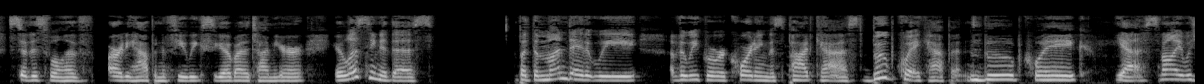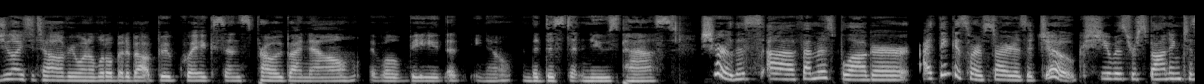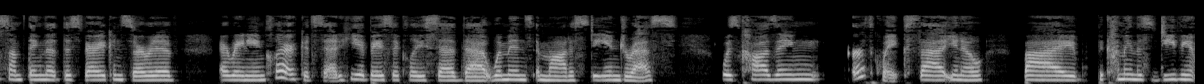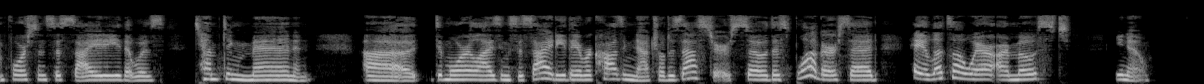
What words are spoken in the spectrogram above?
So this will have already happened a few weeks ago by the time you're, you're listening to this. But the Monday that we, of the week we're recording this podcast, Boobquake happened. Boob quake. Yes. Molly, would you like to tell everyone a little bit about Boobquake since probably by now it will be, you know, in the distant news past? Sure. This uh, feminist blogger, I think it sort of started as a joke. She was responding to something that this very conservative Iranian cleric had said. He had basically said that women's immodesty in dress was causing earthquakes. That you know, by becoming this deviant force in society that was tempting men and uh, demoralizing society, they were causing natural disasters. So this blogger said, "Hey, let's all wear our most, you know,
